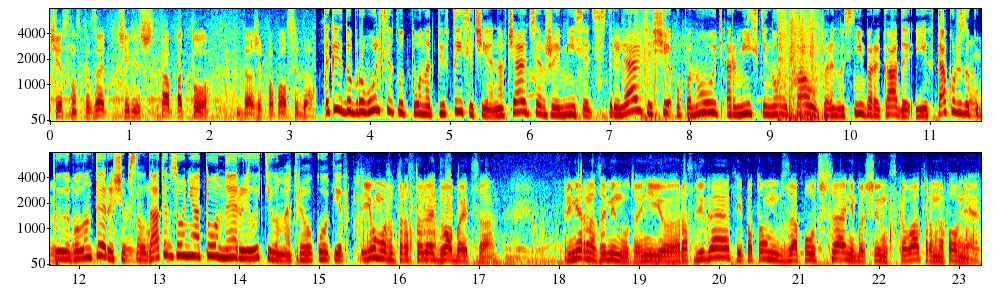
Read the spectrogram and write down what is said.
честно сказать, через штаб АТО даже попал сюда. Таких добровольців тут понад півтисячі. Навчаються вже місяць. Стріляють, а ще опановують армійські ноу-хау, переносні барикади. Їх також закупили волонтери, щоб солдати в зоні АТО не рили кілометри окопів. Ее может расставлять два бойца. Примерно за минуту. Они ее раздвигают и потом за полчаса небольшим экскаватором наполняют.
